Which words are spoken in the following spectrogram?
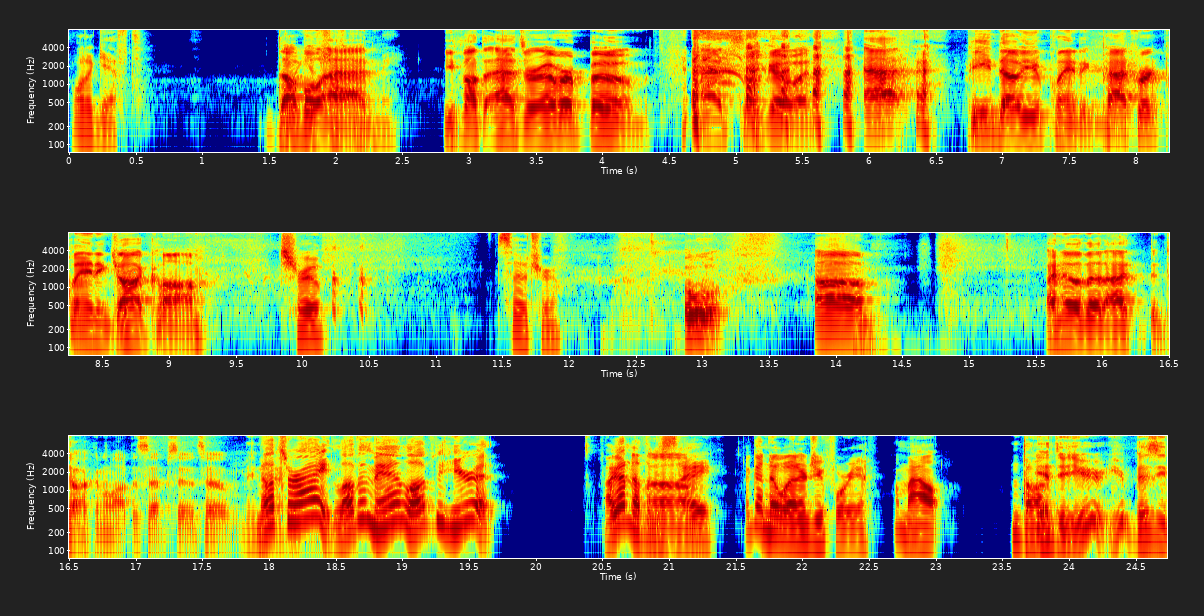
What a gift. Double gift she's given ad. You thought the ads were over? Boom. Ads still going. At PW Planting, patchworkplanting.com. True. so true. Ooh. Um, I know that I've been talking a lot this episode, so maybe No, that's all right. Love it, man. Love to hear it. I got nothing to Um, say. I got no energy for you. I'm out. I'm done. Yeah, dude, you're you're busy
